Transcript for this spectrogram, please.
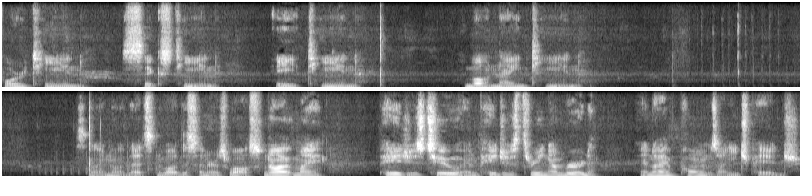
Fourteen, sixteen, eighteen, about nineteen. So I know that's about the center as well. So now I have my pages 2 and pages 3 numbered, and I have poems on each page.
